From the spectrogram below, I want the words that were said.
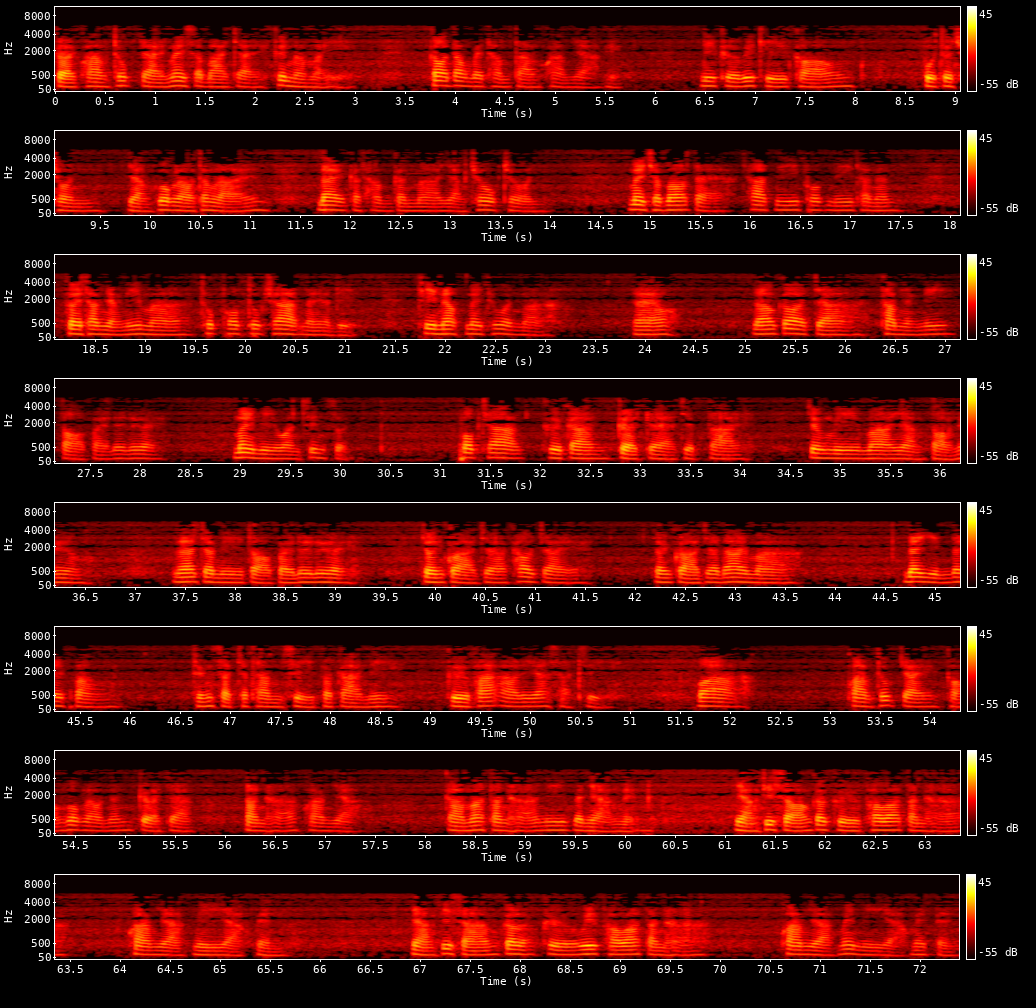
เกิดความทุกข์ใจไม่สบายใจขึ้นมาใหม่อีก ก็ต้องไปทำตามความอยากอีก นี่คือวิธีของปุถุชนอย่างพวกเราทั้งหลายได้กระทำกันมาอย่างโชคโชน ไม่เฉพาะแต่ชาตินี้พบนี้เท่านั้น เคยทำอย่างนี้มาทุกภพทุกชาติในอดีต ที่นับไม่ถ้วนมา แล้ว แล้วก็จะทำอย่างนี้ต่อไปเรื่อยๆ ไม่มีวันสิ้นสุด ภพชาติคือการเกิดแก่เจ็บตาย จึงมีมาอย่างต่อเนื่อง และจะมีต่อไปเรื่อยๆ จนกว่าจะเข้าใจ จนกว่าจะได้มาได้ยินได้ฟังถึงสัจธรรมสี่ประการนี้ คือพระอริยสัจสี่ว่า ความทุกข์ใจของพวกเรานั้นเกิดจากตัณหาความอยาก กามตัณหานี้เป็นอย่างหนึ่ง อย่างที่สองก็คือภาวะตัณหา ความอยากมีอยากเป็น อย่างที่สามก็คือวิภาวะตัณหา ความอยากไม่มีอยากไม่เป็น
